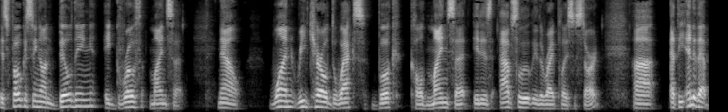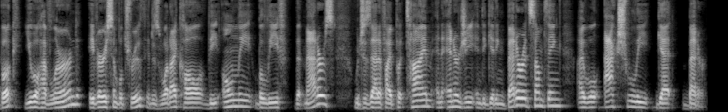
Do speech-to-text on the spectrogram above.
is focusing on building a growth mindset. Now, one, read Carol Dweck's book called Mindset. It is absolutely the right place to start. Uh, at the end of that book, you will have learned a very simple truth. It is what I call the only belief that matters, which is that if I put time and energy into getting better at something, I will actually get better.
